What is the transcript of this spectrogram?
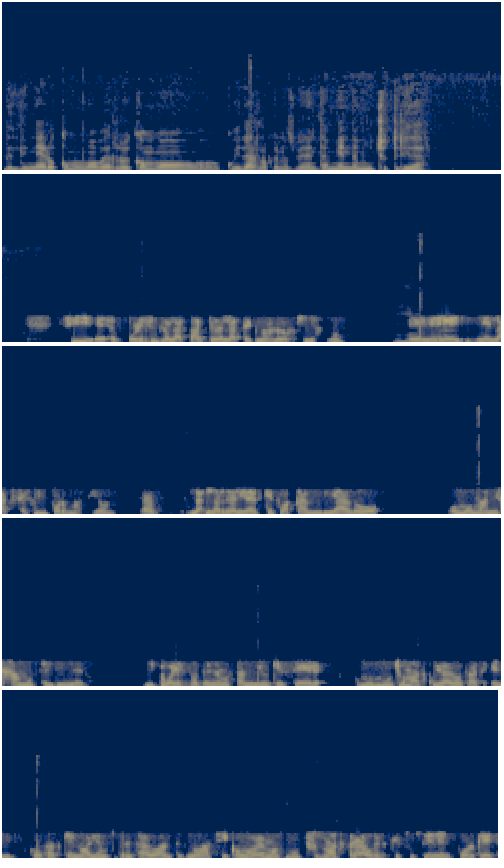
del dinero, cómo moverlo y cómo cuidarlo, que nos vienen también de mucha utilidad. Sí, eh, por ejemplo, la parte de la tecnología, ¿no? Eh, y el acceso a información. la, realidad es que eso ha cambiado cómo manejamos el dinero. y por eso tenemos también que ser como mucho más cuidadosas en cosas que no habíamos pensado antes, ¿no? Así como vemos muchos más fraudes que suceden porque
